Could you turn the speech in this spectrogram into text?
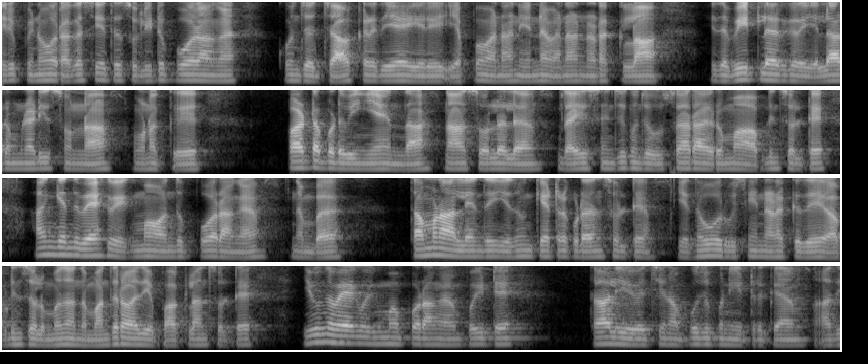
இருப்பினும் ரகசியத்தை சொல்லிட்டு போகிறாங்க கொஞ்சம் ஜாக்கிரதையாக இரு. எப்போ வேணான்னு என்ன வேணால் நடக்கலாம். இதை வீட்டில் இருக்கிற எல்லோரும் முன்னாடியும் சொன்னால் உனக்கு பாட்டப்படுவீங்கன்னு தான் நான் சொல்லலை. தயவு செஞ்சு கொஞ்சம் உஷாராக இருமா அப்படின்னு சொல்லிட்டு அங்கேருந்து வேக வேகமாக வந்து போகிறாங்க நம்ம தமிழ்நாட்லேருந்து எதுவும் கேட்டக்கூடாதுன்னு சொல்லிட்டு ஏதோ ஒரு விஷயம் நடக்குது அப்படின்னு சொல்லும்போது அந்த மந்திரவாதியை பார்க்கலான்னு சொல்லிட்டு இவங்க வேக வேகமாக போகிறாங்க போயிட்டு தாலியை வச்சு நான் பூஜை பண்ணிகிட்டு இருக்கேன். அது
